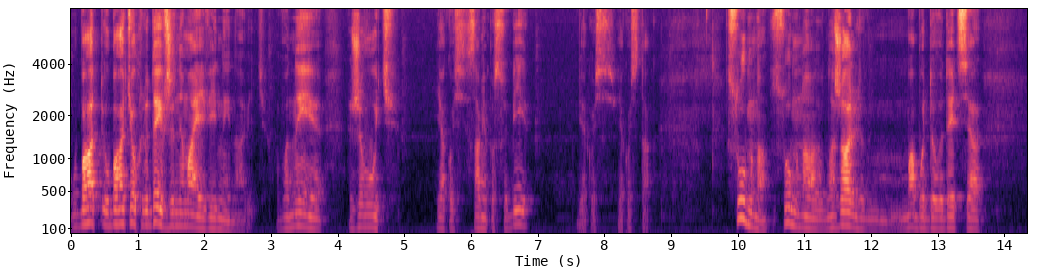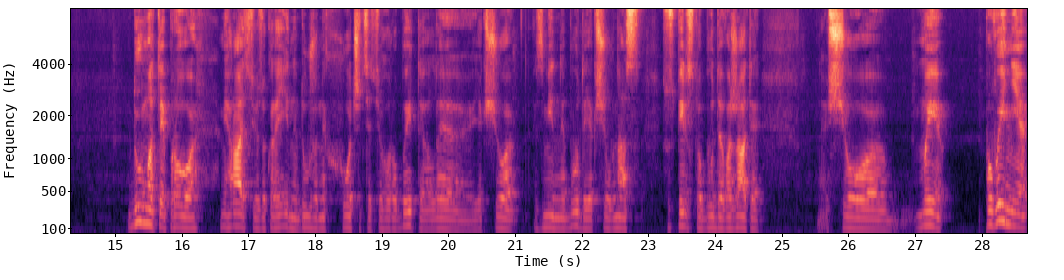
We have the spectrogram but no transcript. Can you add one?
у, багат, у багатьох людей вже немає війни навіть. Вони живуть якось самі по собі, якось, якось так. Сумно, сумно, на жаль, мабуть, доведеться думати про міграцію з України дуже не хочеться цього робити, але якщо змін не буде, якщо в нас суспільство буде вважати, що ми повинні е,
